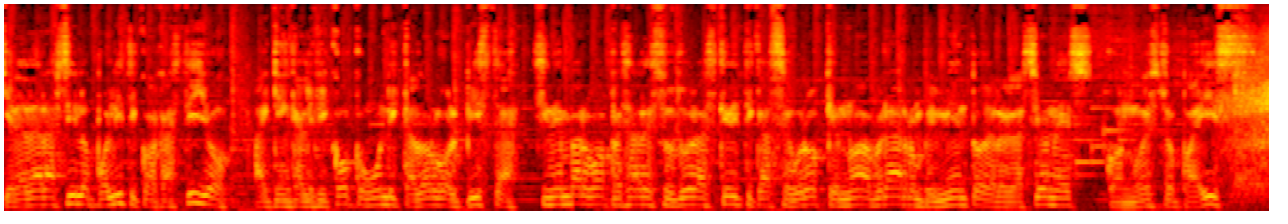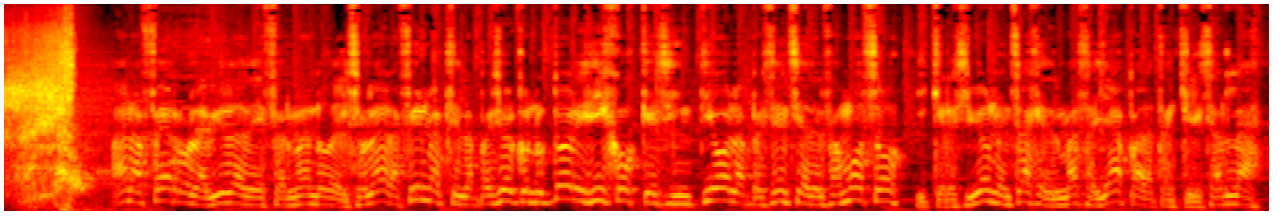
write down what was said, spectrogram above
quiera dar asilo político a Castillo, a quien calificó como un dictador golpista. Sin embargo, a pesar de sus duras críticas, aseguró que no habrá rompimiento de relaciones con nuestro país. Ana Ferro, la viuda de Fernando del Solar, afirma que se le apareció el conductor y dijo que sintió la presencia del famoso y que recibió un mensaje del más allá para tranquilizarla.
